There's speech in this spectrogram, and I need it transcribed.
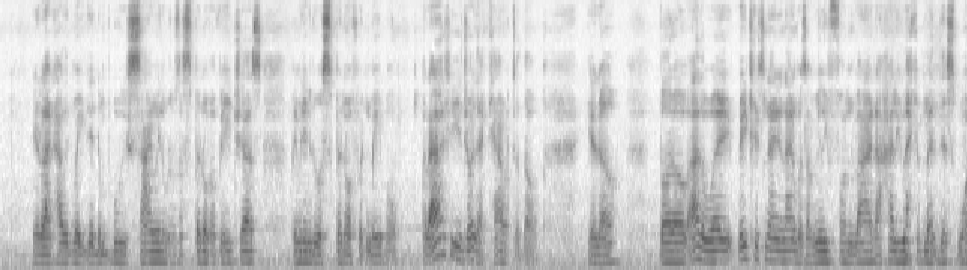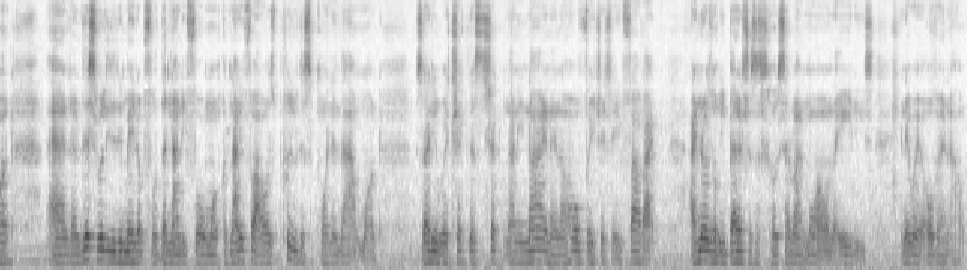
You know, like how they made the movie Siren, which was a spin off of VHS. Maybe they do a spin off with Mabel. But I actually enjoy that character though. You know. But uh, either way, VHS 99 was a really fun ride. I highly recommend this one. And uh, this really did made up for the 94 one. Because 94, I was pretty disappointed in that one. So anyway, check this, check 99. And I hope VHS 85, I, I know it's going to be better since it's going to set around more on the 80s. Anyway, over and out.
